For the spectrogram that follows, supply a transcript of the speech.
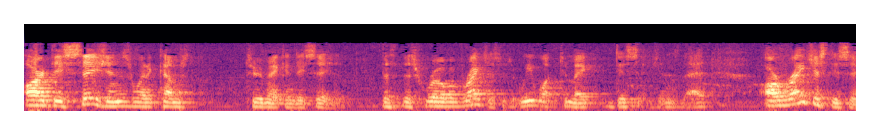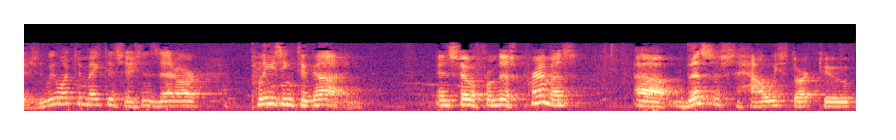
our decisions when it comes to making decisions. This, this robe of righteousness. We want to make decisions that are righteous decisions. We want to make decisions that are pleasing to God. And so, from this premise, uh, this is how we start to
